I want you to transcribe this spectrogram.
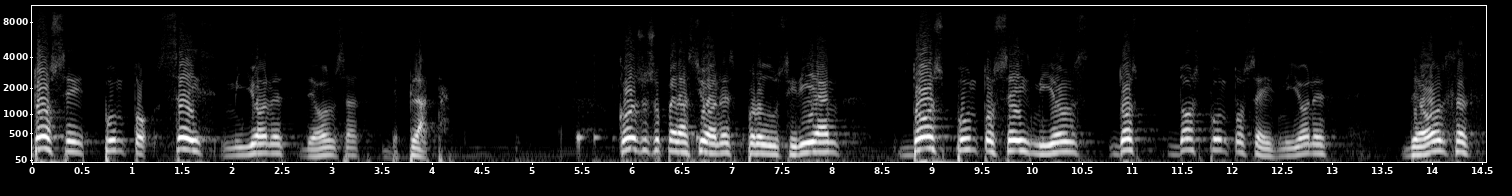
12.6 millones de onzas de plata. Con sus operaciones producirían 2.6 millones, dos- 2.6 millones de onzas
